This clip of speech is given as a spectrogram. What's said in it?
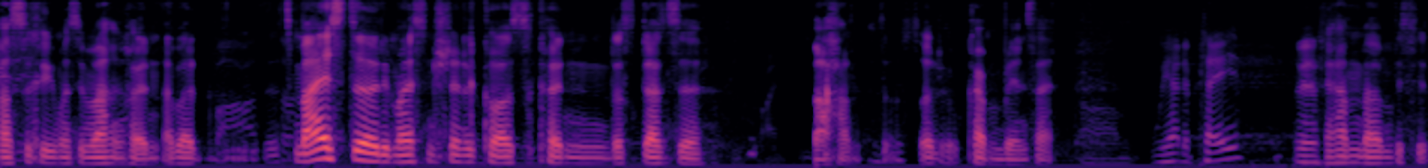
rauszukriegen, was wir machen können. Aber das meiste, die meisten schnelle Cores können das Ganze machen. Das sollte kein Problem sein. Wir haben mal ein bisschen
